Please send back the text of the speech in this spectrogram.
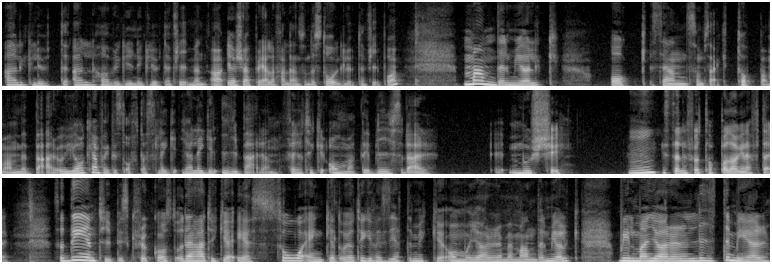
all, gluten, all havregryn är glutenfri. Men ja, jag köper i alla fall den som det står glutenfri på. Mandelmjölk och sen som sagt toppar man med bär. Och jag kan faktiskt oftast lägga, jag lägger i bären, för jag tycker om att det blir sådär eh, mushy Mm. istället för att toppa dagen efter. Så det är en typisk frukost och det här tycker jag är så enkelt och jag tycker faktiskt jättemycket om att göra det med mandelmjölk. Vill man göra den lite mer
